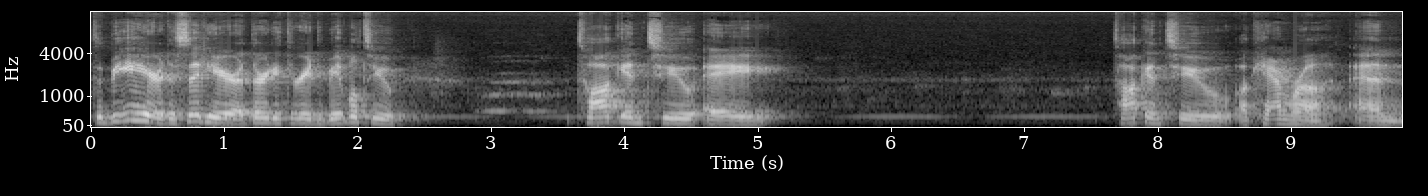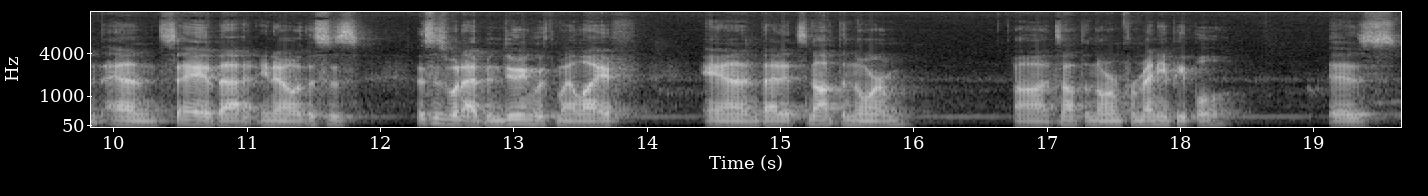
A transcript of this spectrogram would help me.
to be here, to sit here at 33, to be able to talk into a talking to a camera and and say that you know this is this is what I've been doing with my life and that it's not the norm uh, it's not the norm for many people is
